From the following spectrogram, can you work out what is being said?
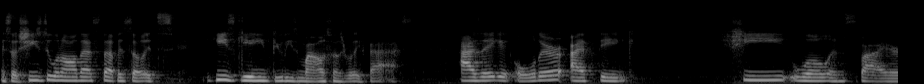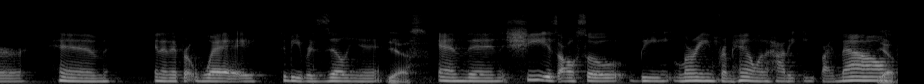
and so she's doing all that stuff, and so it's he's getting through these milestones really fast. As they get older, I think she will inspire him in a different way to be resilient Yes. and then she is also being learning from him on how to eat by mouth Yep.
